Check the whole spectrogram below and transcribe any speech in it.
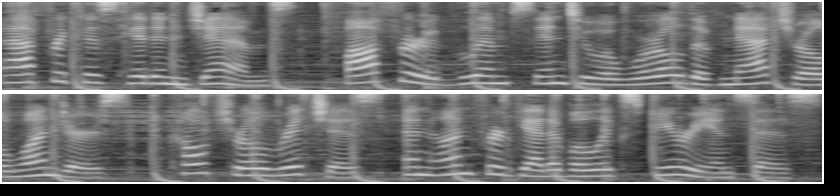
Africa's hidden gems offer a glimpse into a world of natural wonders, cultural riches, and unforgettable experiences.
